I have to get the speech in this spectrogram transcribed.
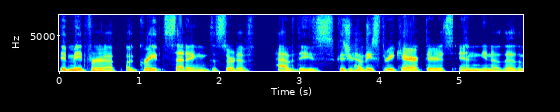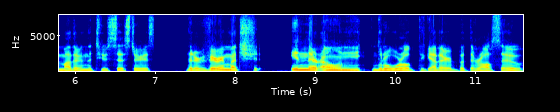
It made for a, a great setting to sort of have these because you have these three characters in you know the the mother and the two sisters that are very much in their own little world together, but they're also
